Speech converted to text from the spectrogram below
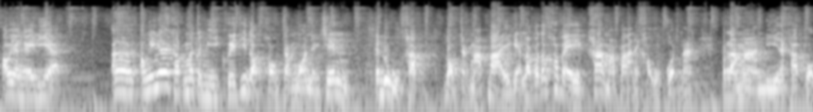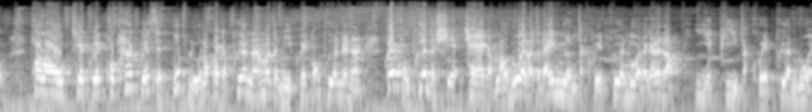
เอาอยังไงดีอะอ่าเอาง่ายๆครับ มันจะมีเควสที่ดรอปของจากมอนอย่างเช่น กระดูกครับดรอปจากหมาป่าอย่างเงี้ย เราก็ต้องเข้าไปฆ่าหมาป่าในเขาวงกฏนะ ประมาณนี้นะครับผม พอเราเคลียร์เควสครบ5เควสเสร็จปุ๊บ หรือเราไปกับเพื่อนนะ มันจะมีเควสของเพื่อนด้วยนะ เควสของเพื่อนจะแชร์กับเราด้วย เราจะได้เงินจากเควสเพื่อนด้วย แล้วก็ได้รับ EXP จากเควสเพื่อนด้วย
